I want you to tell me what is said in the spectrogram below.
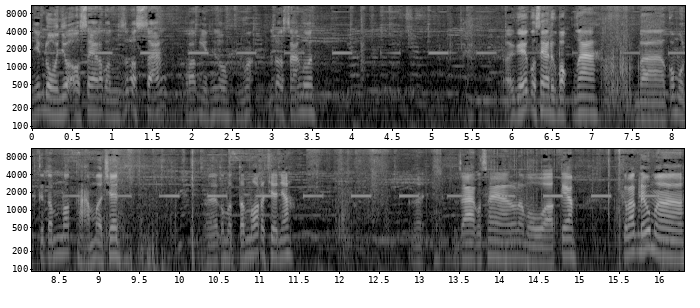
Đấy, những đồ nhựa của xe nó còn rất là sáng. Các bác nhìn thấy rồi đúng không ạ? Rất là sáng luôn. Đấy, ghế của xe được bọc ra và có một cái tấm lót thảm ở trên. Đấy, có một tấm lót ở trên nhá. Đấy da của xe nó là màu à, kem. Các bác nếu mà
